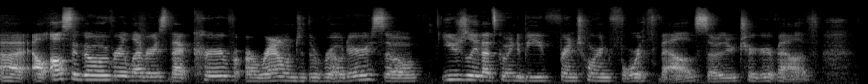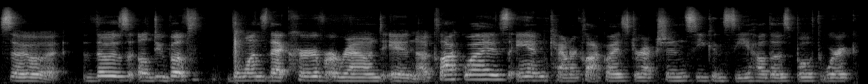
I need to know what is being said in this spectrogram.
Uh, I'll also go over levers that curve around the rotor, so usually that's going to be French horn fourth valves, so your trigger valve. So those, I'll do both the ones that curve around in a clockwise and counterclockwise direction so you can see how those both work.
